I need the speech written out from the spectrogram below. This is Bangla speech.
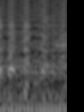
other number.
